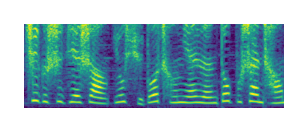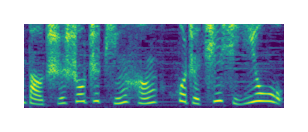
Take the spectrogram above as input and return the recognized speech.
这个世界上有许多成年人都不擅长保持收支平衡或者清洗衣物，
